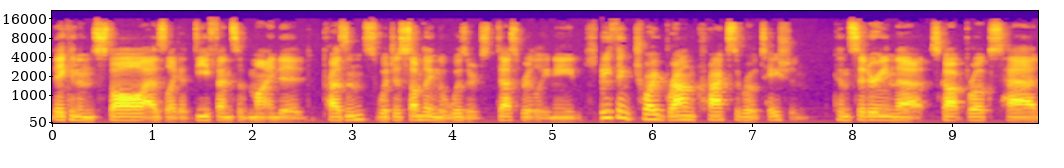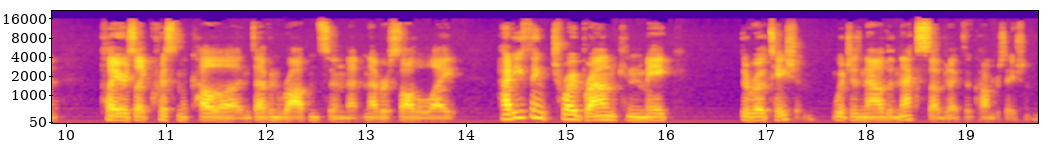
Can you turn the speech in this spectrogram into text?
they can install as like a defensive minded presence, which is something the Wizards desperately need. Do you think Troy Brown cracks the rotation, considering that Scott Brooks had players like Chris McCullough and Devin Robinson that never saw the light? How do you think Troy Brown can make the rotation, which is now the next subject of conversation?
